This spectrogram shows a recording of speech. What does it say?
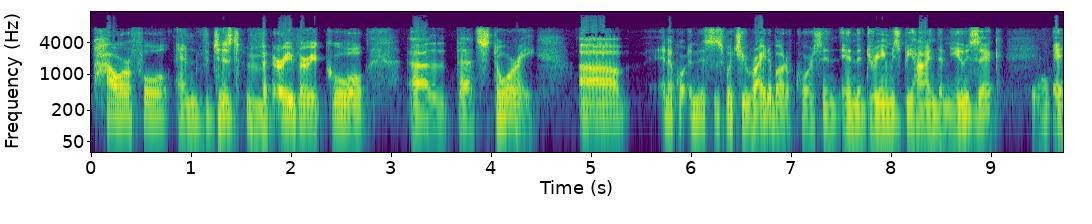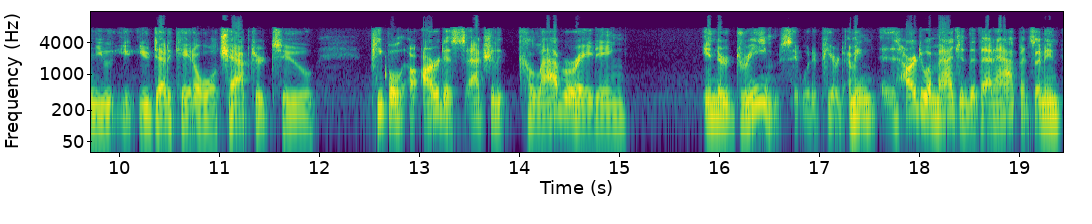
powerful and just very very cool uh, that story. Uh, and of course, and this is what you write about, of course, in, in the dreams behind the music, yeah. and you, you you dedicate a whole chapter to people, artists, actually collaborating in their dreams. It would appear. I mean, it's hard to imagine that that happens. I mean,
